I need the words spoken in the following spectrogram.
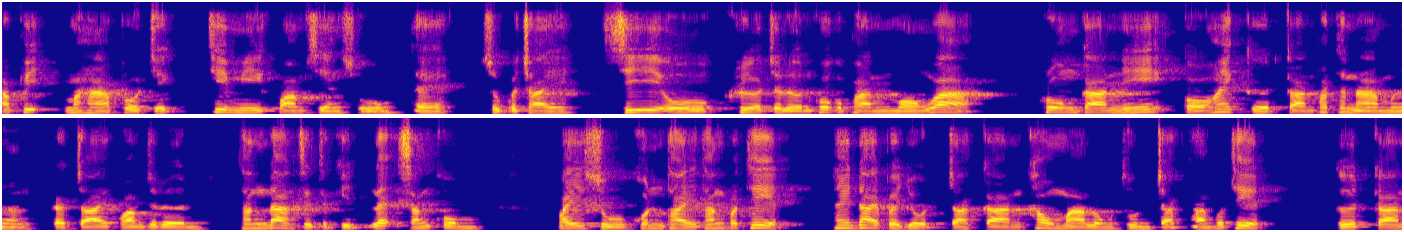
อภิมหาโปรเจกต์ที่มีความเสี่ยงสูงแต่ สุประชัย CEO เครือเจริญโภคภัณฑ์มองว่า โครงการนี้ก่อให้เกิดการพัฒนาเมือง กระจายความเจริญทั้งด้านเศรษฐกิจและสังคม ไปสู่คนไทยทั้งประเทศให้ได้ประโยชน์จากการเข้ามาลงทุนจากต่างประเทศ เกิดการ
